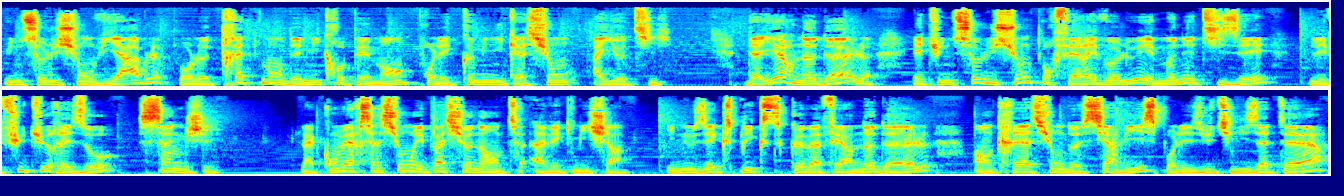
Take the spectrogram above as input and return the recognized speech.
une solution viable pour le traitement des micro-paiements pour les communications IoT. D'ailleurs, Nodel est une solution pour faire évoluer et monétiser les futurs réseaux 5G. La conversation est passionnante avec Misha. Il nous explique ce que va faire Nodel en création de services pour les utilisateurs,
